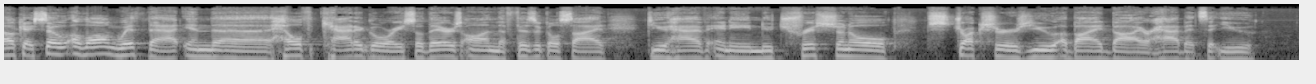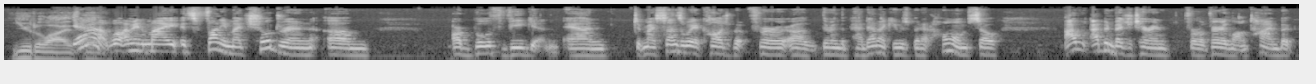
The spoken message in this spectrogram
Okay, so along with that, in the health category, so there's on the physical side, do you have any nutritional structures you abide by or habits that you utilize? Yeah, there? well, I mean, my it's funny. My children um, are both vegan, and my son's away at college, but for uh, during the pandemic, he was been at home. So I, have been vegetarian for a very long time, but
